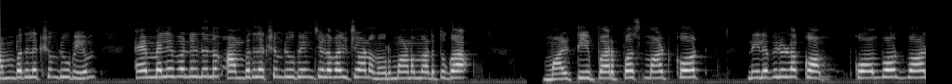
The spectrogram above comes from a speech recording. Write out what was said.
അമ്പത് ലക്ഷം രൂപയും എം എൽ എ ഫണ്ടിൽ നിന്നും അമ്പത് ലക്ഷം രൂപയും ചെലവഴിച്ചാണ് നിർമ്മാണം നടത്തുക. മൾട്ടി പർപ്പസ് സ്മാർട്ട് കോർട്ട് നിലവിലുള്ള കോമ്പൗണ്ട് വാൾ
